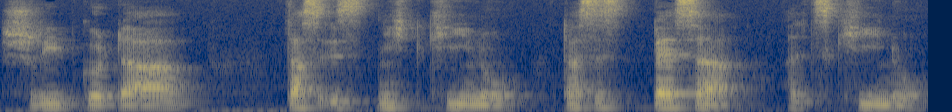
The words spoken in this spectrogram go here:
schrieb Godard: Das ist nicht Kino, das ist besser als Kino.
